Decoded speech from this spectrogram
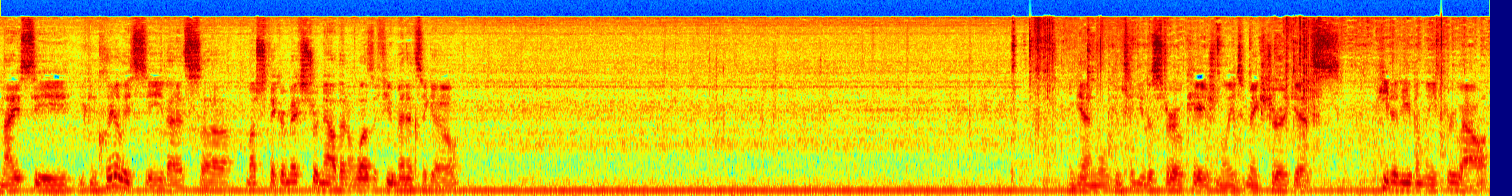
Now you see, you can clearly see that it's a much thicker mixture now than it was a few minutes ago. Again, we'll continue to stir occasionally to make sure it gets heated evenly throughout.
